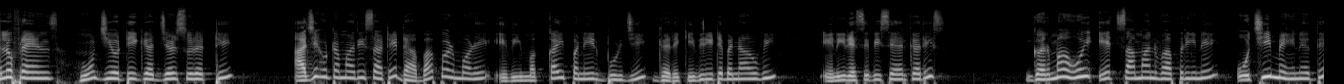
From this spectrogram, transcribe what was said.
હેલો ફ્રેન્ડ્સ હું જ્યોતિ ગજ્જર સુરતથી. આજે હું તમારી સાથે ઢાબા પર મળે એવી મકાઈ પનીર ભુરજી ઘરે કેવી રીતે બનાવવી એની રેસીપી શેર કરીશ. ઘરમાં હોય એ જ સામાન વાપરીને ઓછી મહેનતે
